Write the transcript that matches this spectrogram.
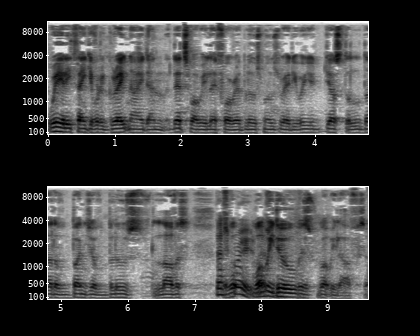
Really, thank you for a great night, and that's what we live for at Bluesmoose Radio. We're just a lot of bunch of blues lovers. That's What- great. What That's- we do is what we love. So,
